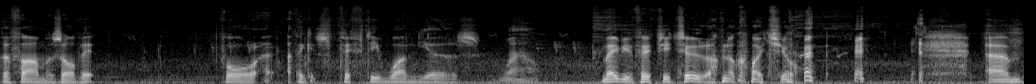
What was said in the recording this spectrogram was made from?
the farmers of it for, I think it's 51 years. wow. Maybe 52, I'm not quite sure. um,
